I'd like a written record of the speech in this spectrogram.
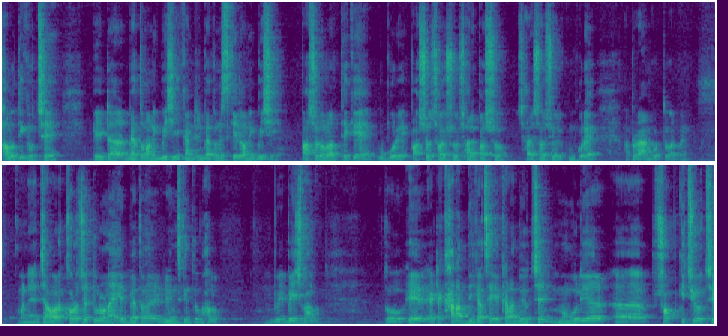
ভালো দিক হচ্ছে, এটার বেতন অনেক বেশি। এই কান্ট্রির বেতনের স্কেল অনেক বেশি। পাঁচশো ডলার থেকে উপরে, পাঁচশো, ছয়শো, সাড়ে পাঁচশো, সাড়ে ছয়শো এরকম করে আপনারা আর্ন করতে পারবেন। মানে যাওয়ার খরচের তুলনায় এর বেতনের রেঞ্জ কিন্তু ভালো বেশ ভালো। তো এর একটা খারাপ দিক আছে, এর খারাপ দিক হচ্ছে মঙ্গোলিয়ার সব কিছু হচ্ছে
